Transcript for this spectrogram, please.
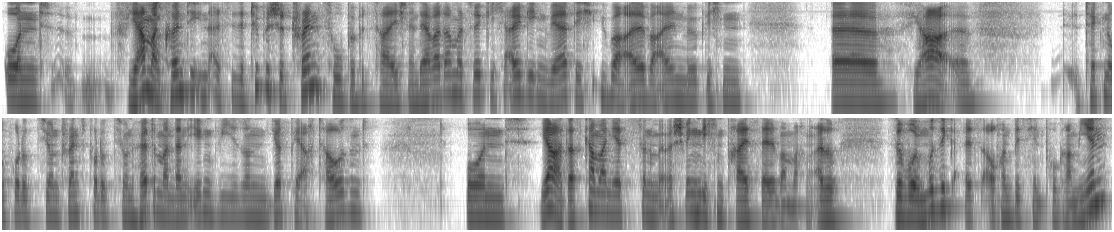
Und äh, ja, man könnte ihn als diese typische Trance-Hupe bezeichnen. Der war damals wirklich allgegenwärtig, überall, bei allen möglichen, äh, ja, äh, Techno-Produktion, Trance-Produktion hörte man dann irgendwie so ein JP8000. Und ja, das kann man jetzt zu einem erschwinglichen Preis selber machen. Also sowohl Musik als auch ein bisschen Programmieren.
